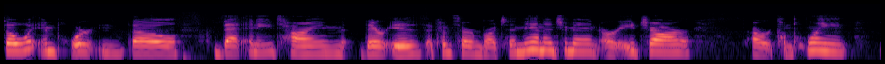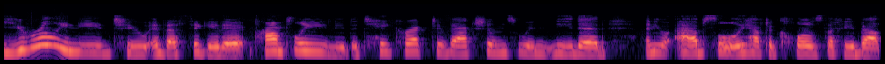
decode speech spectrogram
so important, though, that anytime there is a concern brought to management or HR or complaint, you really need to investigate it promptly. You need to take corrective actions when needed and you absolutely have to close the feedback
